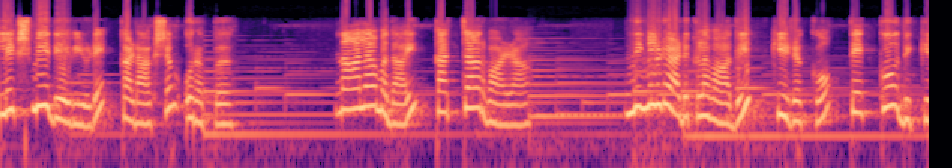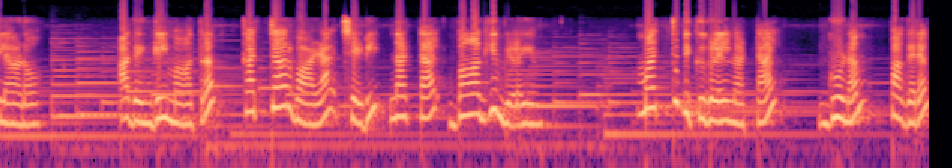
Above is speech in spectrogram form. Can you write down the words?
ലക്ഷ്മി ദേവിയുടെ കടാക്ഷം ഉറപ്പ്. നാലാമതായി കറ്റാർ വാഴ. നിങ്ങളുടെ അടുക്കള വാതിൽ കിഴക്കോ തെക്കോ ദിക്കിലാണോ? അതെങ്കിൽ മാത്രം കറ്റാർ വാഴ ചെടി നട്ടാൽ ഭാഗ്യം വിളയും. മറ്റു ദിക്കുകളിൽ നട്ടാൽ ഗുണം പകരം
